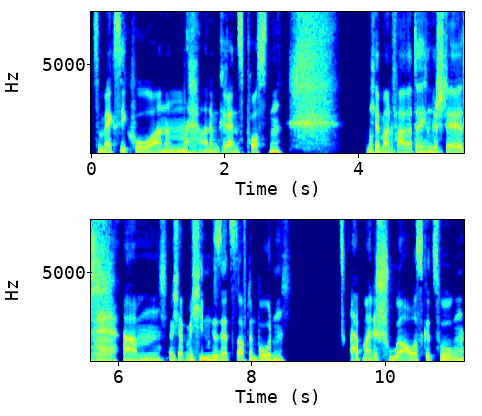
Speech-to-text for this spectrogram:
zu Mexiko, an einem, an einem Grenzposten. Ich habe mein Fahrrad dahingestellt, ähm, ich habe mich hingesetzt auf den Boden, habe meine Schuhe ausgezogen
